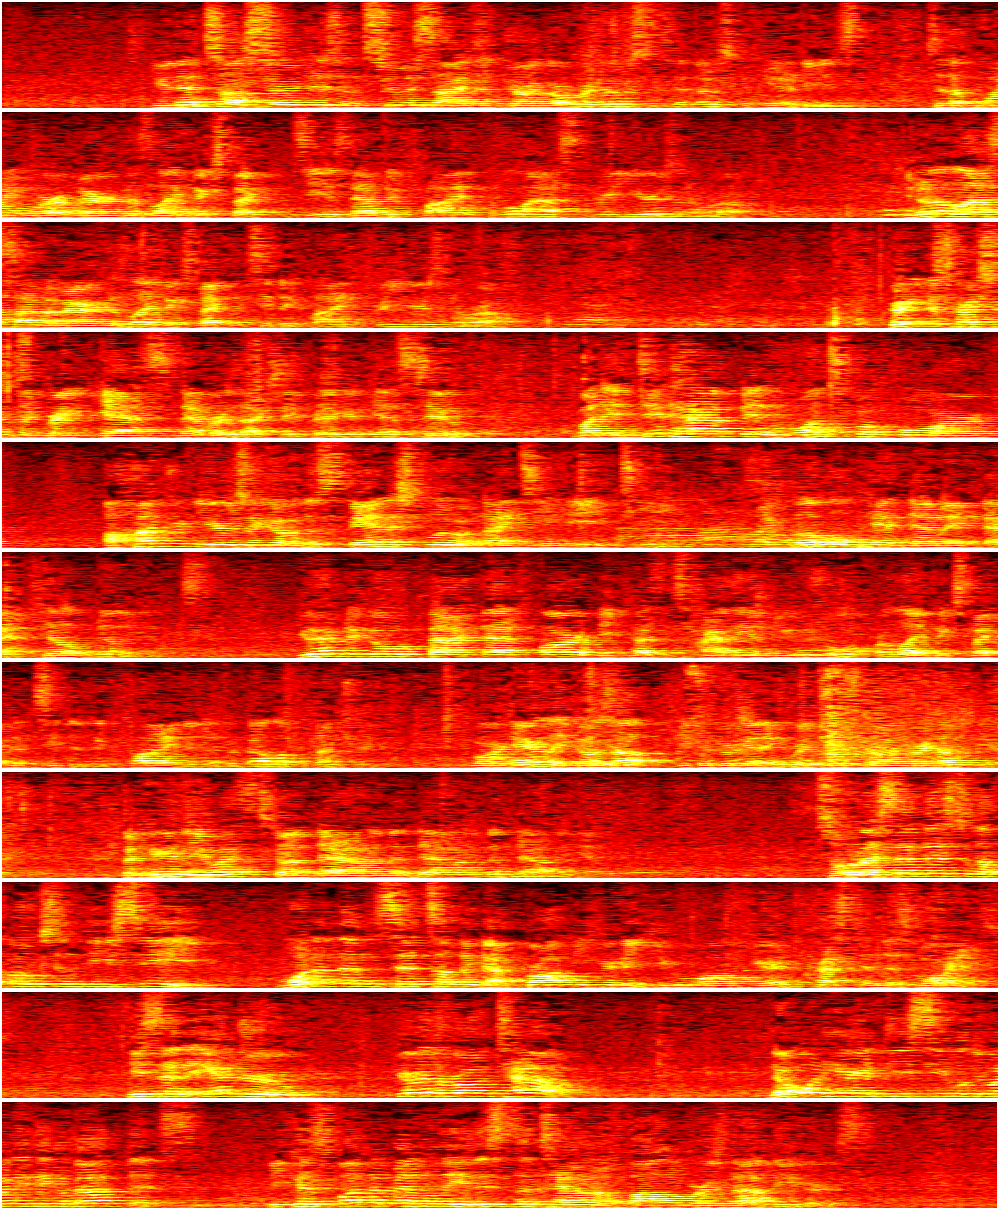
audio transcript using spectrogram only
You then saw surges in suicides and drug overdoses in those communities to the point where America's life expectancy has now declined for the last three years in a row. You know the last time America's life expectancy declined three years in a row? Great Depression's a great guess. Never is actually a pretty good guess too. But it did happen once before, a hundred years ago, the Spanish flu of 1918, a global pandemic that killed millions. You have to go back that far because it's highly unusual for life expectancy to decline in a developed country. Ordinarily it goes up because we're getting richer, stronger, and healthier. But here in the US it's gone down and then down and then down again. So when I said this to the folks in DC, one of them said something that brought me here to you all here in Creston this morning. He said, Andrew, you're in the wrong town. No one here in DC will do anything about this. Because fundamentally, this is a town of followers, not leaders.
